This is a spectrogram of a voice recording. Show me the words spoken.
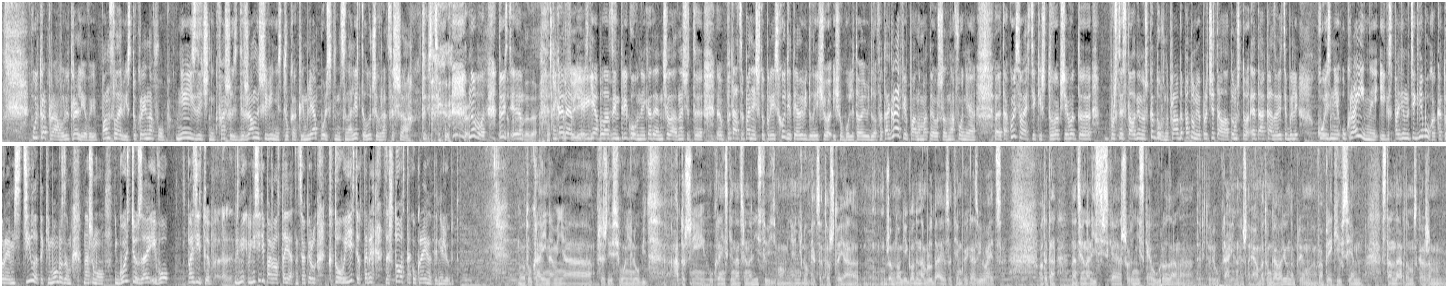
Ультраправый, ультралевый, панславист, украинофоб, неязычник, фашист, державный шовинист, рука Кремля, польский националист и лучший враг США. То есть, ну вот, то есть... Э, и когда я была заинтригована, и когда я начала, значит, э, пытаться понять, что происходит, я увидела еще, еще более того, я увидела фотографии пана Матеуша на фоне э, такой свастики, что вообще вот просто стало немножко дурно. Правда, потом я прочитала о том, что это, оказывается, были козни Украины и господина Тегнебуха, которая мстила таким образом нашему гостю за его позицию. Внесите, пожалуйста, ясность. Во-первых, кто вы есть, во-вторых, за что вас так Украина-то не любит? Ну вот Украина меня прежде всего не любит, а точнее украинские националисты, видимо, меня не любят за то, что я уже многие годы наблюдаю за тем, как развивается вот эта националистическая шовинистская угроза на территории Украины, что я об этом говорю напрямую, вопреки всем стандартам, скажем,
